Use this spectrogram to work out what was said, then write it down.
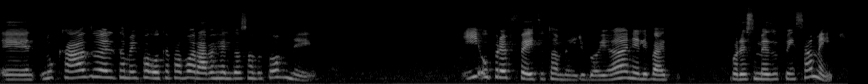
É, no caso, ele também falou que é favorável à realização do torneio. E o prefeito também de Goiânia, ele vai por esse mesmo pensamento.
